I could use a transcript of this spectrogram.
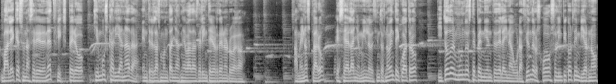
Vale que es una serie de Netflix, pero ¿quién buscaría nada entre las montañas nevadas del interior de Noruega? A menos, claro, que sea el año 1994 y todo el mundo esté pendiente de la inauguración de los Juegos Olímpicos de Invierno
